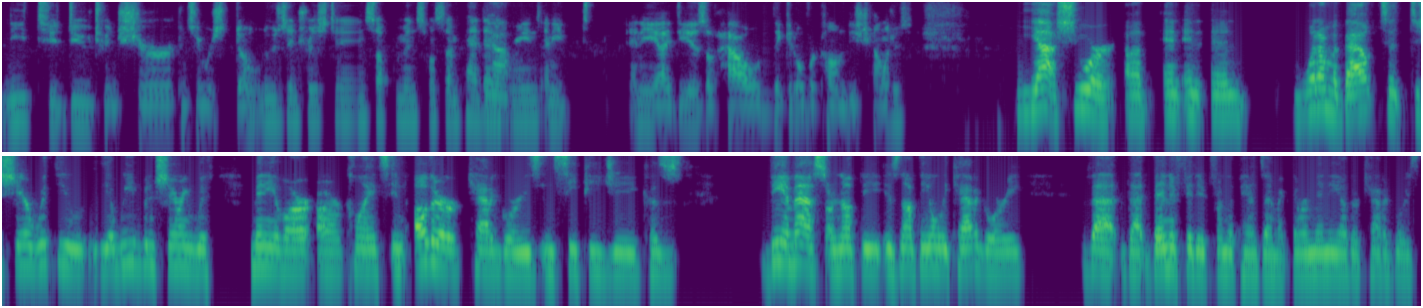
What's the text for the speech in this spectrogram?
need to do to ensure consumers don't lose interest in supplements once the pandemic yeah. reigns any any ideas of how they could overcome these challenges yeah, sure. Uh, and and and what I'm about to to share with you, yeah, we've been sharing with many of our our clients in other categories in CPG because VMS are not the is not the only category that that benefited from the pandemic. There were many other categories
